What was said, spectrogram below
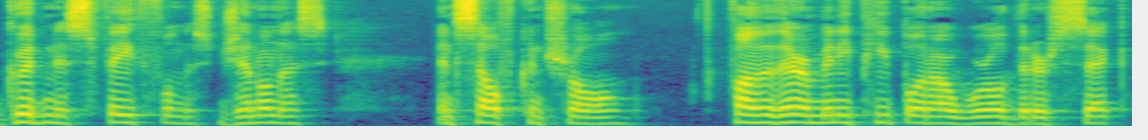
goodness, faithfulness, gentleness, and self control. Father, there are many people in our world that are sick.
